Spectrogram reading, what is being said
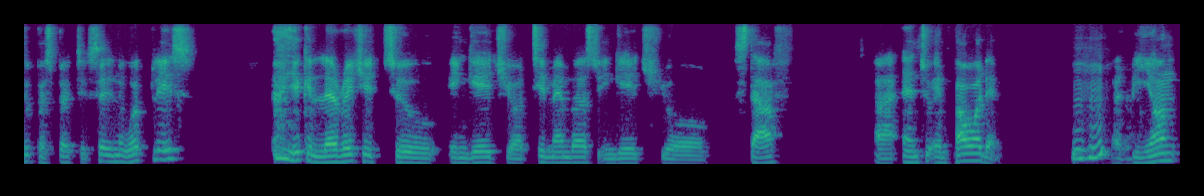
two perspectives. So in the workplace, you can leverage it to engage your team members, to engage your staff, uh, and to empower them. Mm-hmm. But beyond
